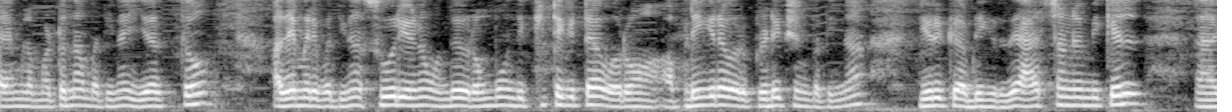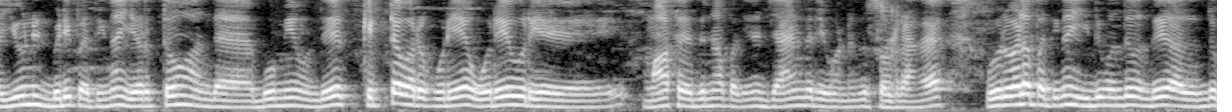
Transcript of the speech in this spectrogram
டைமில் மட்டும்தான் பார்த்திங்கன்னா எர்த்தும் அதே மாதிரி பார்த்திங்கன்னா சூரியனும் வந்து ரொம்ப வந்து கிட்ட கிட்ட வரும் அப்படிங்கிற ஒரு ப்ரிடிக்ஷன் பார்த்திங்கன்னா இருக்குது அப்படிங்கிறது. ஆஸ்ட்ரானமிக்கல் யூனிட் படி பார்த்திங்கன்னா எர்த்தும் அந்த பூமியும் வந்து கிட்ட வரக்கூடிய ஒரே ஒரு மாதம் எதுனா பார்த்திங்கன்னா ஜான்வரி ஒன்றுங்க சொல்கிறாங்க ஒருவேளை பார்த்திங்கன்னா இது வந்து வந்து அது வந்து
